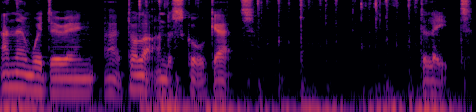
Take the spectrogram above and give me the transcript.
and then we're doing uh, dollar underscore get delete.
